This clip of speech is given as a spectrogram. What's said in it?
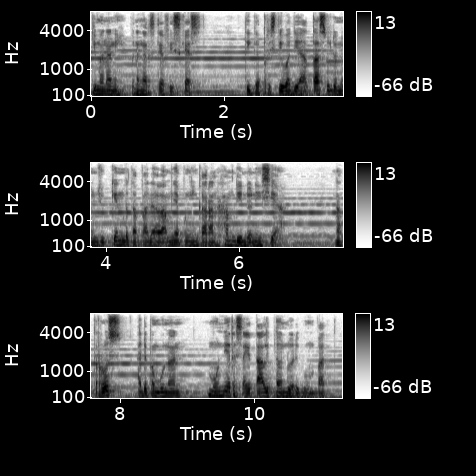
Gimana nih pendengar setia Fiskes? Tiga peristiwa di atas sudah nunjukin betapa dalamnya pengingkaran HAM di Indonesia. Nah terus ada pembunuhan Munir Said Talib tahun 2004.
